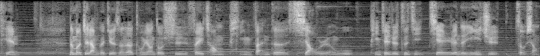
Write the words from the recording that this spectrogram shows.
天。那么这两个角色呢，同样都是非常平凡的小人物，凭借着自己坚韧的意志，走向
